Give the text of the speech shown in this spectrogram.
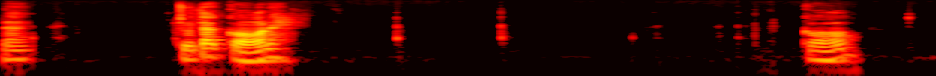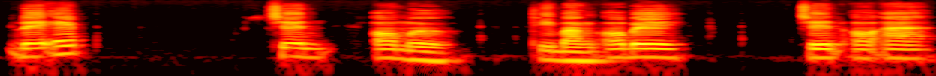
Đây. Chúng ta có này. Có DF trên OM thì bằng OB trên OA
